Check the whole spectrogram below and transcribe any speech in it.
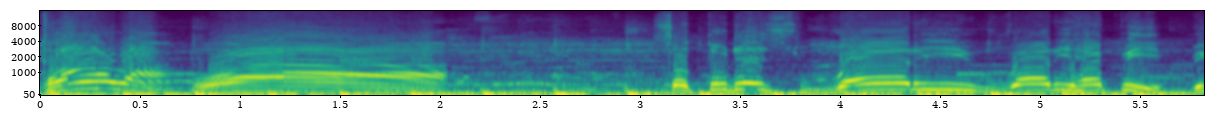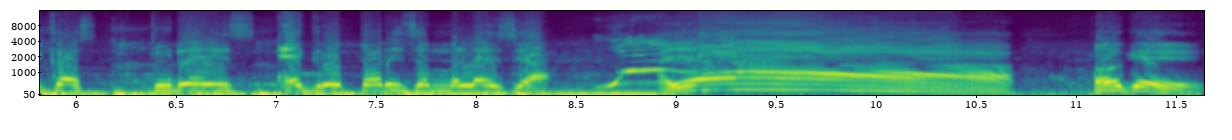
Clara. Wow. So today is very very happy because today is agro tourism Malaysia. Yeah. Yeah. Okay.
